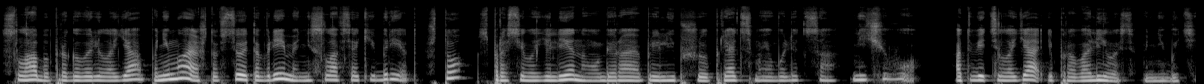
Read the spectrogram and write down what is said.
Слабо проговорила я, понимая, что все это время несла всякий бред. «Что?» – спросила Елена, убирая прилипшую прядь с моего лица. «Ничего», – ответила я и провалилась в небытие.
